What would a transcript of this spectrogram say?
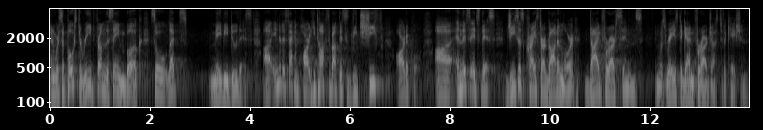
and we're supposed to read from the same book so let's maybe do this. Uh, into the second part he talks about this is the chief article. Uh, and this it's this. Jesus christ our god and lord died for our sins and was raised again for our justification.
